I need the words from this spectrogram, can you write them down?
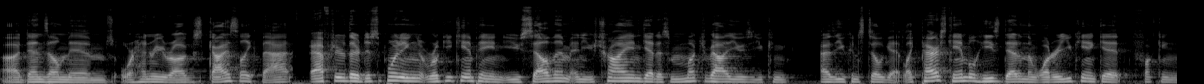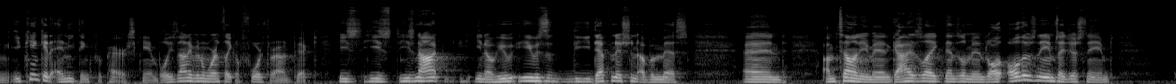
uh, Denzel Mims or Henry Ruggs, guys like that. After their disappointing rookie campaign, you sell them and you try and get as much value as you can as you can still get. Like Parris Campbell, he's dead in the water. You can't get fucking you can't get anything for Parris Campbell. He's not even worth like a fourth round pick. He's he's he's not you know, he he was the definition of a miss. And I'm telling you, man, guys like Denzel Mims, all, all those names I just named,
